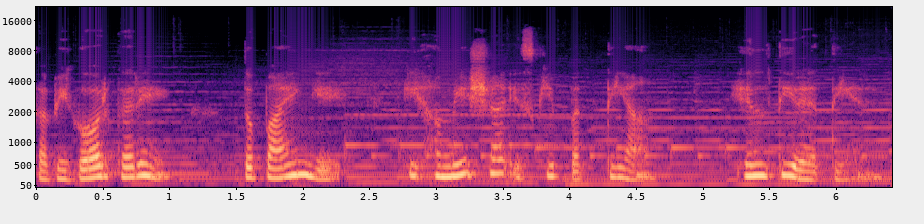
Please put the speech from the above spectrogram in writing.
कभी गौर करें तो पाएँगे कि हमेशा इसकी पत्तियाँ हिलती रहती हैं।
